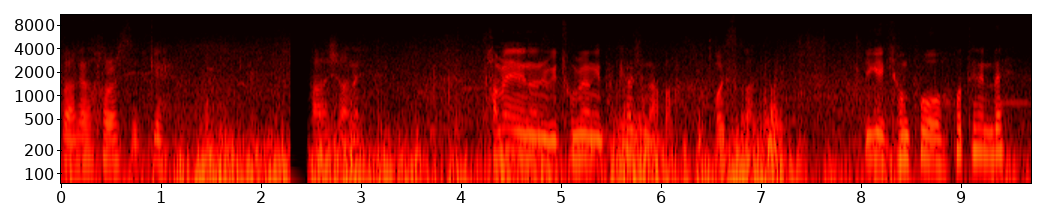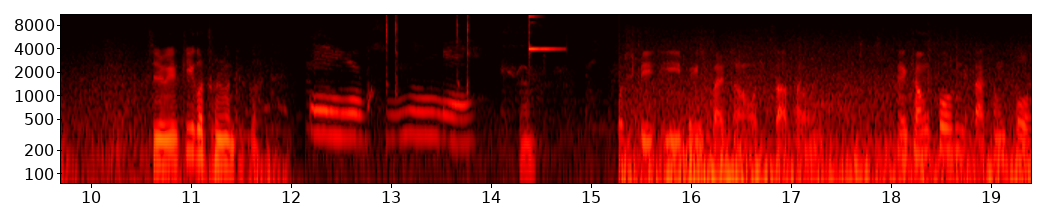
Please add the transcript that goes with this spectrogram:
바닥에서 걸을 수 있게. 아 시원해. 밤에는 여기 조명이 다 켜지나봐. 멋있을 것 같아. 이게 경포 호텔인데? 여기 끼고 돌면 될 것 같아 52, 228.54 4 여기 경포입니다 경포.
